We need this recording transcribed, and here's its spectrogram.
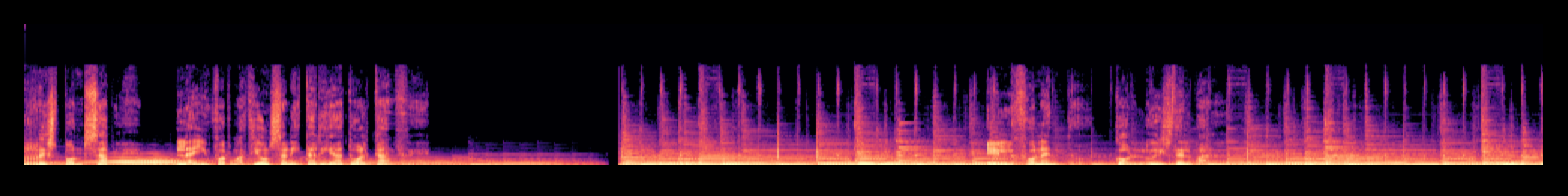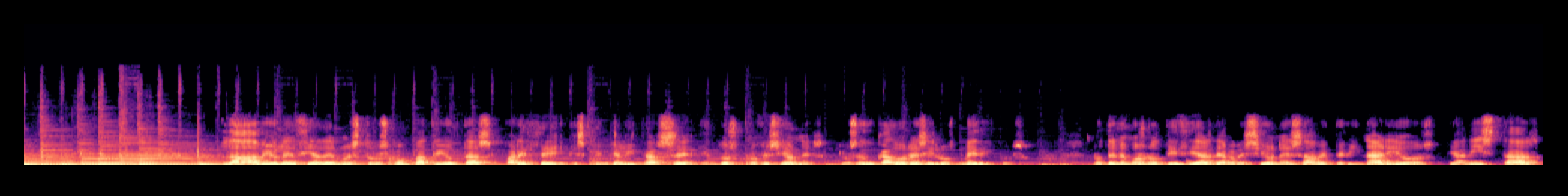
responsable. La información sanitaria a tu alcance. El Fonendo con Luis del Val. La violencia de nuestros compatriotas parece especializarse en dos profesiones, los educadores y los médicos. No tenemos noticias de agresiones a veterinarios, pianistas,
